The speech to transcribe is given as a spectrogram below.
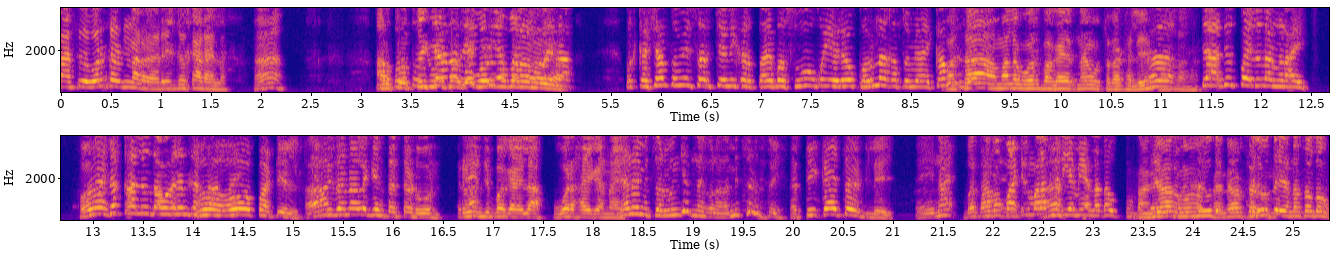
असं वर चढणार रेंज काढायला. हा? अरे प्रत्येक वेळेस असं वर उभं राहणार का? पण कशाला तुम्ही सर्चनी करताय? बसू येड्याव करू नका तुम्ही ऐका बसा. आम्हाला वर बघा येत नाही उतरा खाली हा, ते आधीच पहिलं लंगडा आहे. त्या कालून दवाखान्यात हो घातला हो पाटील. किती जणाला घेतात चढवून? रेंज बघायला वर आहे का नाही? नाही मी चढवून घेत नाही कोणाला. मी चढतोय. ती काय चढले? नाही बरं थांबा पाटील मला खाली या, मी यांना जाऊ. खांद्यावर हो, खाली उतर. खांद्यावर खाली उतर यांना जाऊ जाऊ.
